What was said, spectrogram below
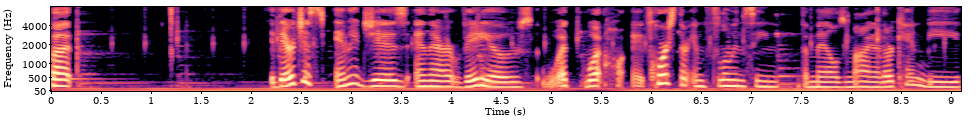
But they're just images and their videos. What what of course they're influencing the male's mind. And there can be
